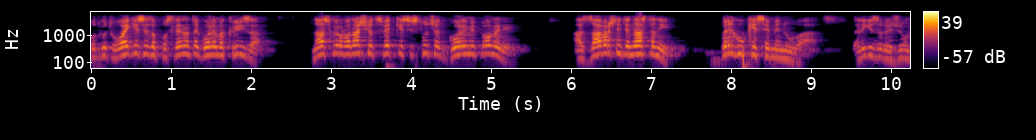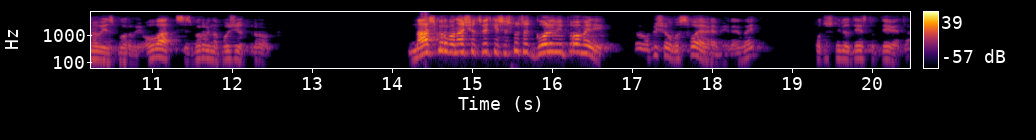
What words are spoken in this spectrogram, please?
подготвувајќи се за последната голема криза. Наскоро во нашиот свет ќе се случат големи промени, а завршните настани бргу ќе се менуваат. Дали ги забележуваме овие зборови? Ова се зборови на Божиот пророк. Наскоро во нашиот свет ќе се случат големи промени. Тоа го пишува во своје време, Елен поточно или од 1909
